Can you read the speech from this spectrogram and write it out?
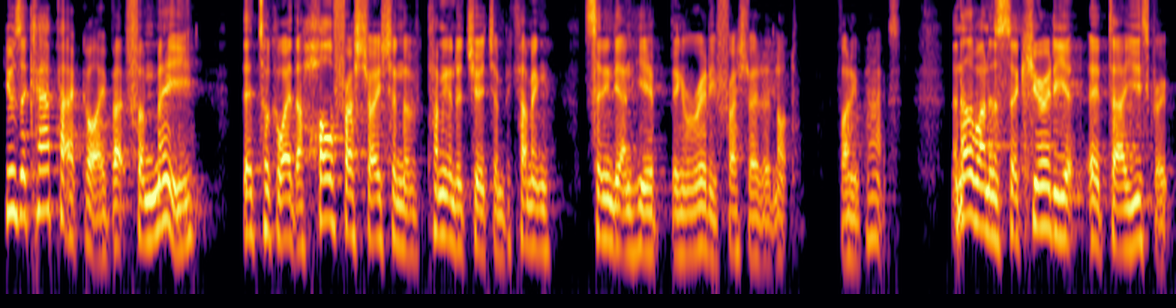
He was a car park guy, but for me, that took away the whole frustration of coming into church and becoming, sitting down here, being really frustrated at not finding parks. Another one is security at, at uh, youth group,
